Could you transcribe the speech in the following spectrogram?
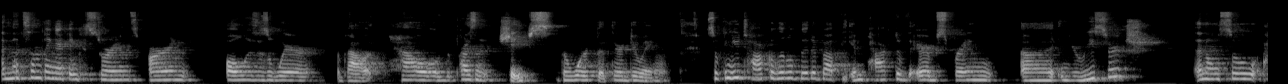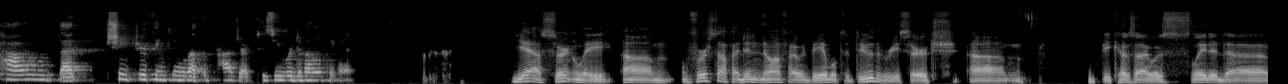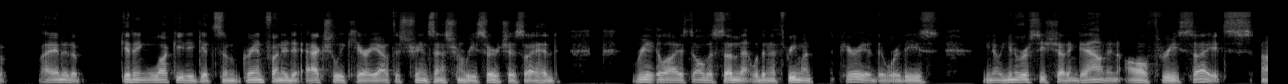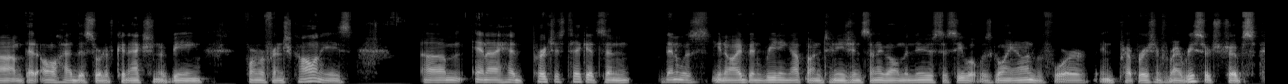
And that's something I think historians aren't always as aware about how the present shapes the work that they're doing. So, can you talk a little bit about the impact of the Arab Spring uh, in your research and also how that shaped your thinking about the project as you were developing it? Yeah, certainly. Um, well, first off, I didn't know if I would be able to do the research um, because I was slated. Uh, I ended up getting lucky to get some grant funding to actually carry out this transnational research, as I had realized all of a sudden that within a three month period there were these, you know, universities shutting down in all three sites um, that all had this sort of connection of being former French colonies. Um, and I had purchased tickets and then was, you know, I'd been reading up on Tunisia and Senegal in the news to see what was going on before in preparation for my research trips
